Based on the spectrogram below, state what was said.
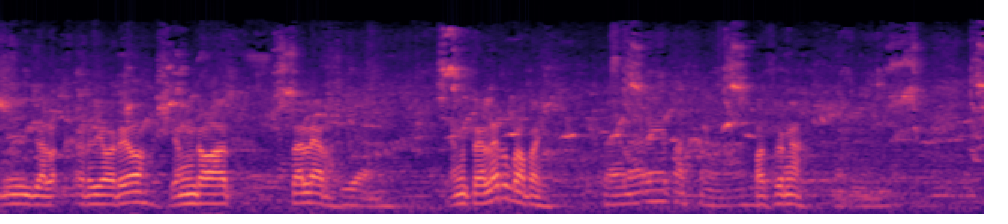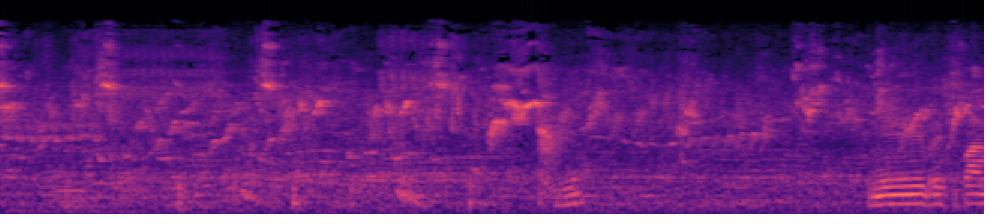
Ini Rio Rio yang dot teler. iya Yang teler berapa ya? Trailernya pas setengah Empat setengah. Beris Jepang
